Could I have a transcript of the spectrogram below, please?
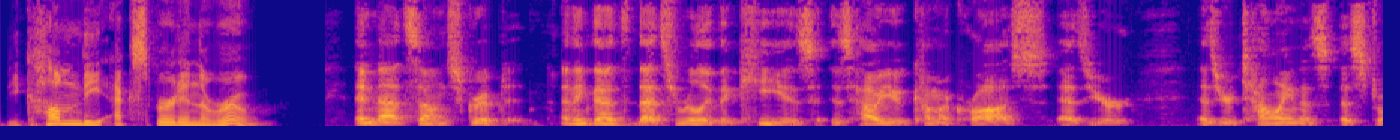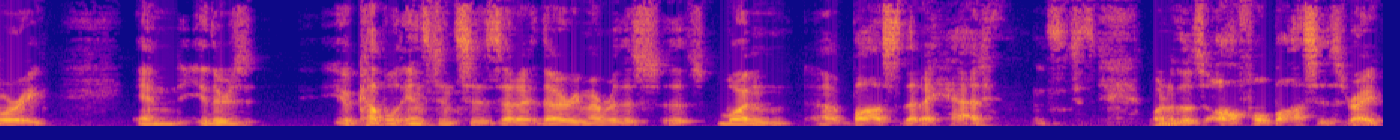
become the expert in the room and not sound scripted. I think that's that's really the key is is how you come across as you're as you're telling a, a story. And there's a couple instances that I, that I remember. This, this one uh, boss that I had, it's just one of those awful bosses, right?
